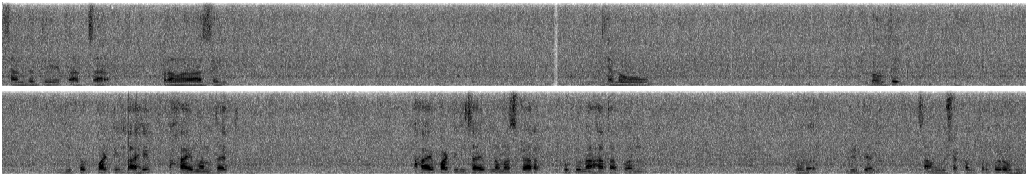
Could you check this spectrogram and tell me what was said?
शांततेत आजचा प्रवाह असेल. हॅलो. बहुतेक दीपक पाटील आहेत हाय म्हणतायत. हाय पाटील साहेब नमस्कार. कुठून आहात आपण? थोडं डिटेल सांगू शकाल तर बरं होईल.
